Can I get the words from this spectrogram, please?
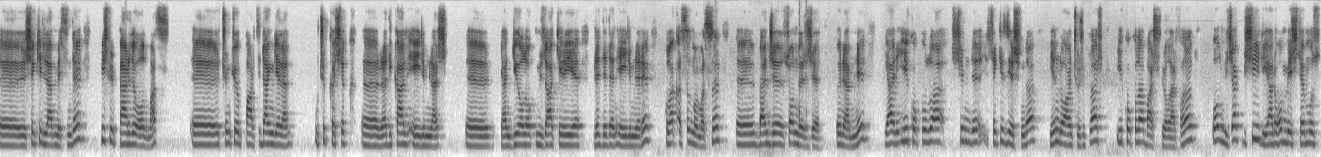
e, şekillenmesinde hiçbir perde olmaz. E, çünkü partiden gelen uçuk kaşık e, radikal eğilimler, e, yani diyalog, müzakereyi reddeden eğilimlere kulak asılmaması e, bence son derece önemli. Yani ilkokula şimdi 8 yaşında yeni doğan çocuklar ilkokula başlıyorlar falan. Olmayacak bir şeydi. Yani 15 Temmuz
